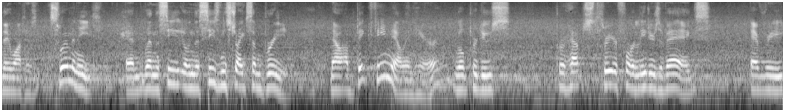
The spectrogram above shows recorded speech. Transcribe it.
They want to swim and eat, and when the, se- when the season strikes them, breed. Now, a big female in here will produce perhaps three or four liters of eggs every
